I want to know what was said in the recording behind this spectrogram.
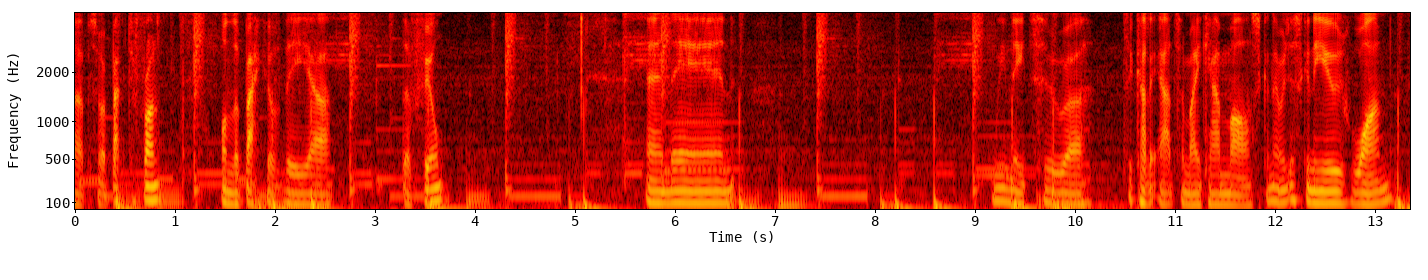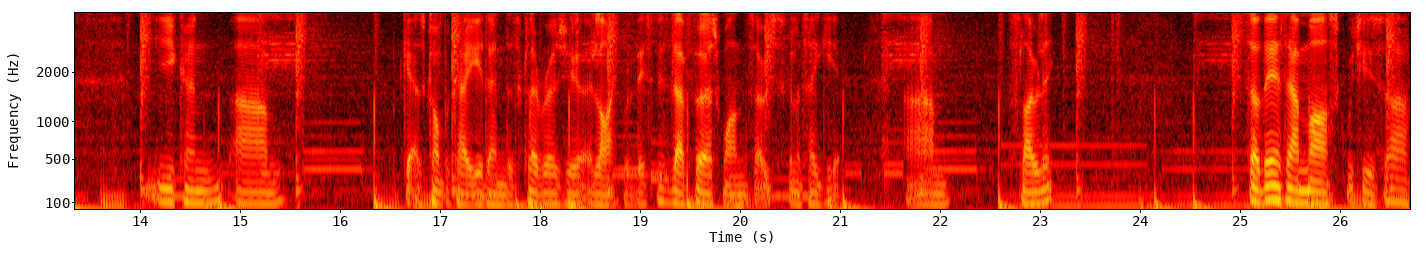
uh, sorry, back to front on the back of the, uh, the film. And then we need to, uh, to cut it out to make our mask. And then we're just going to use one. You can um, get as complicated and as clever as you like with this. This is our first one, so we're just going to take it um, slowly. So there's our mask, which is, uh,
